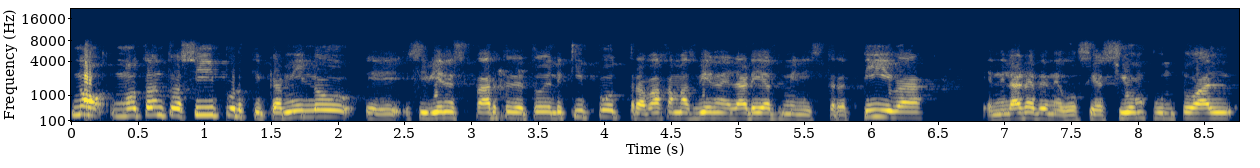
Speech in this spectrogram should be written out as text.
No, no tanto así, porque Camilo, eh, si bien es parte de todo el equipo, trabaja más bien en el área administrativa, en el área de negociación puntual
